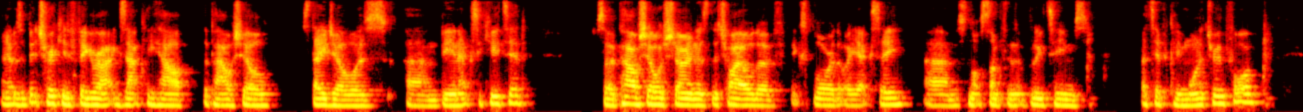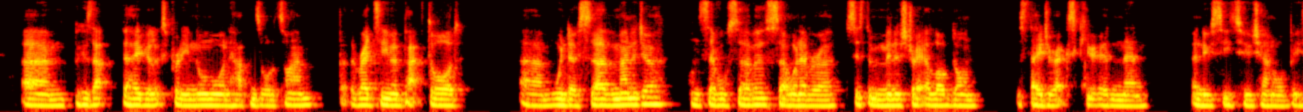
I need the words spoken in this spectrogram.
and it was a bit tricky to figure out exactly how the PowerShell Stager was um, being executed. So PowerShell was shown as the child of Explorer.exe. Um, it's not something that blue teams are typically monitoring for um, because that behavior looks pretty normal and happens all the time. But the red team had backdoored um, Windows Server Manager on several servers. So whenever a system administrator logged on, the stager executed and then a new C2 channel will be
